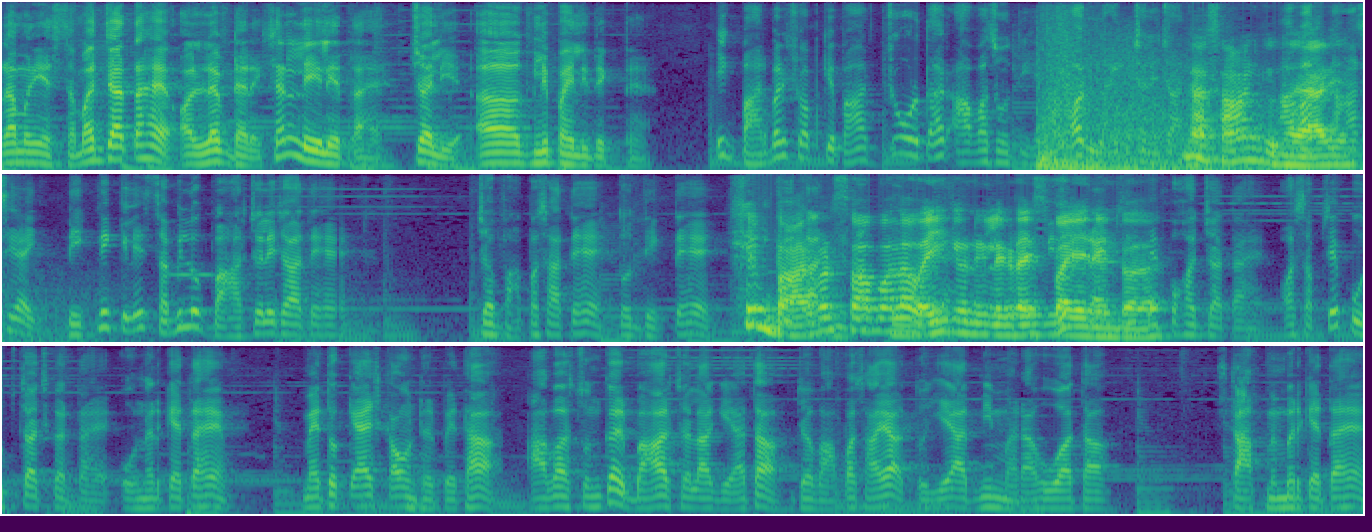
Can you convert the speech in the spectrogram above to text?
रमन ये समझ जाता है और लेफ़्ट डायरेक्शन ले लेता है। चलिए अगली पहली देखते हैं। एक बार्बर शॉप के बाहर जोरदार आवाज़ होती है और लाइट चले जाती है। आवाज़ कहाँ से आई? देखने के लिए सभी लोग बाहर चले जाते हैं। जब वापस आते हैं तो देखते हैं ये बार्बर शॉप वाला वही क्यों नहीं लग रहा स्पाई एजेंट वाला पहुँच जाता है और सबसे पूछताछ करता है। ओनर कहता है मैं तो कैश काउंटर पे था। आवाज़ सुनकर बाहर चला गया था। जब वापस आया तो ये आदमी मरा हुआ था। स्टाफ मेंबर कहता है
